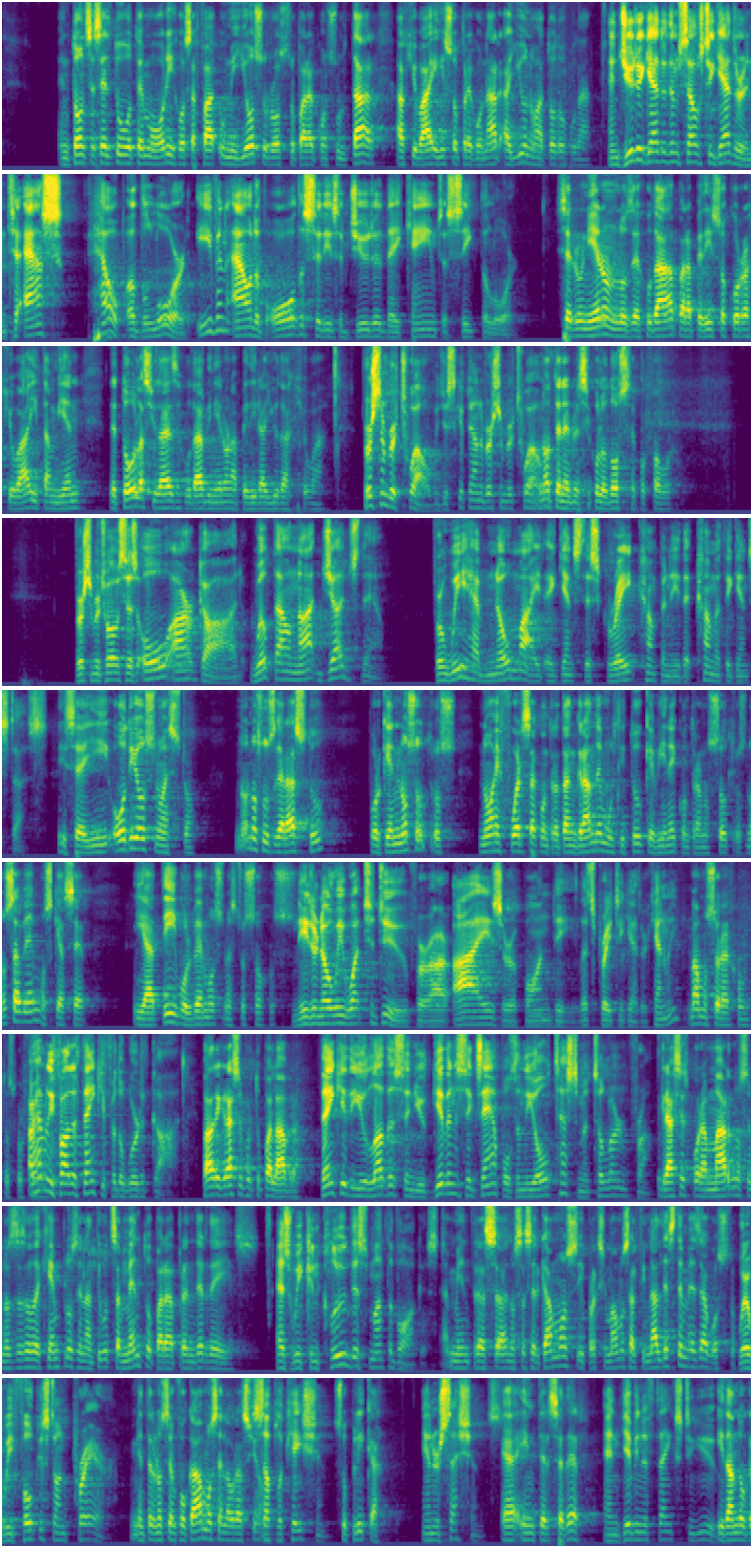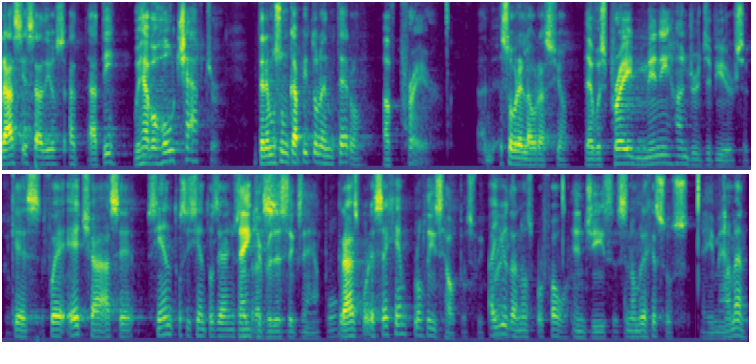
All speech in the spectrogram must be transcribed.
Entonces él tuvo temor y Josafat humilló su rostro para consultar a Jehová y hizo pregonar ayuno a todo Judá. And Judah gathered themselves together and to ask help of the Lord. Even out of all the cities of Judah, they came to seek the Lord. Se reunieron los de Judá para pedir socorro a Jehová y también de todas las ciudades de Judá vinieron a pedir ayuda a Jehová. Verse number 12. Would you skip down to verse number 12? Noten el versículo 12, por favor. Verse number 12 says, O our God, wilt thou not judge them? For we have no might against this great company that cometh against us. Dice allí, oh Dios nuestro, no nos juzgarás tú, porque en nosotros no hay fuerza contra tan grande multitud que viene contra nosotros. No sabemos qué hacer, y a ti volvemos nuestros ojos. Neither know we what to do, for our eyes are upon thee. Let's pray together, can we? Vamos a orar juntos, por favor. Our. Heavenly Father, thank you for the Word of God. Padre, gracias por tu palabra. Thank you that you love us and you've given us examples in the Old Testament to learn from. Gracias por amarnos y nos has dado ejemplos en el Antiguo Testamento para aprender de ellas. As we conclude this month of August, Mientras ah, nos acercamos y aproximamos al final de este mes de agosto, where we focused on prayer, mientras nos enfocamos en la oración, supplication, suplica, intercessions, eh, interceder and giving of thanks to you, y dando gracias a Dios a, a ti. we have a whole chapter Tenemos un capítulo entero of prayer. sobre la oración, that was prayed many hundreds of years ago. que es- fue hecha hace cientos y cientos de años Thank you atrás. for this example. Gracias por ese ejemplo. Please help us, we pray. Ayúdanos, por favor. In Jesus' En nombre de Jesús. Amen. Amén.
